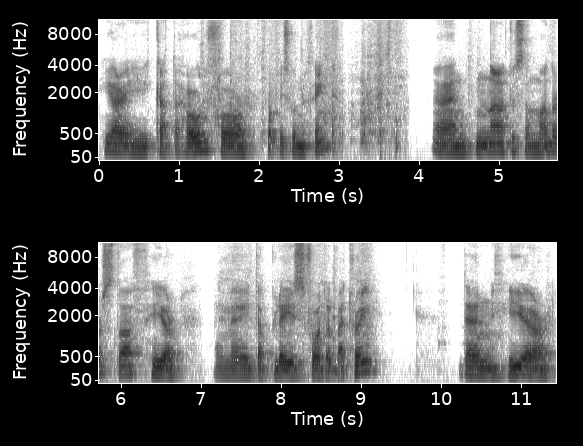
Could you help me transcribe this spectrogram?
here I cut a hole for this wooden thing. And now to some other stuff. Here I made a place for the battery then here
